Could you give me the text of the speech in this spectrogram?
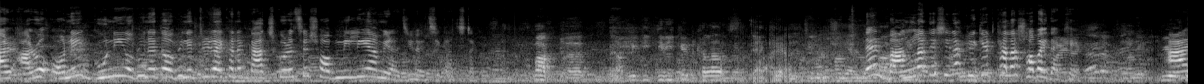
আর আরও অনেক গুণী অভিনেতা অভিনেত্রীরা এখানে কাজ করেছে। সব মিলিয়ে আমি রাজি হয়েছি কাজটা বাংলাদেশিরা ক্রিকেট খেলা সবাই দেখে। আর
